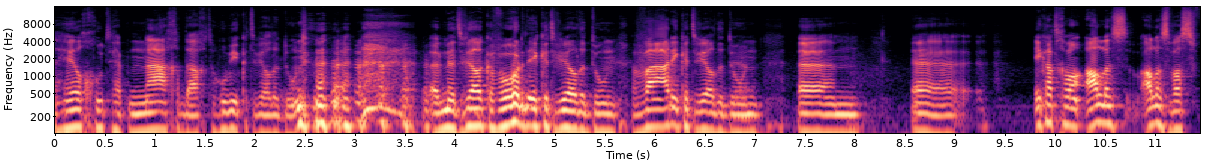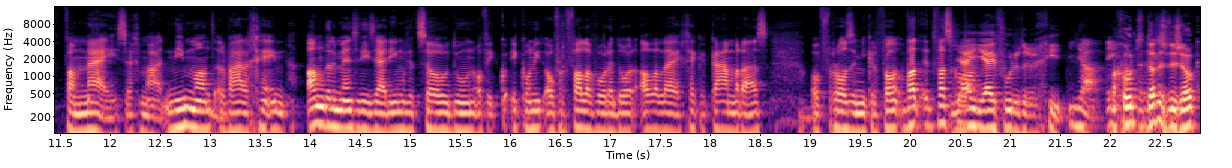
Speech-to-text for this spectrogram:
heel goed heb nagedacht hoe ik het wilde doen. Eh, Met welke woorden ik het wilde doen, waar ik het wilde doen. Ehm, eh, ik had gewoon alles, alles was van mij, zeg maar. Niemand, er waren geen andere mensen die zeiden, je moet het zo doen. Of ik, ik kon niet overvallen worden door allerlei gekke camera's of roze microfoon. Wat, het was gewoon... Jij, jij voerde de regie. Ja, Maar goed, dat is dus ook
